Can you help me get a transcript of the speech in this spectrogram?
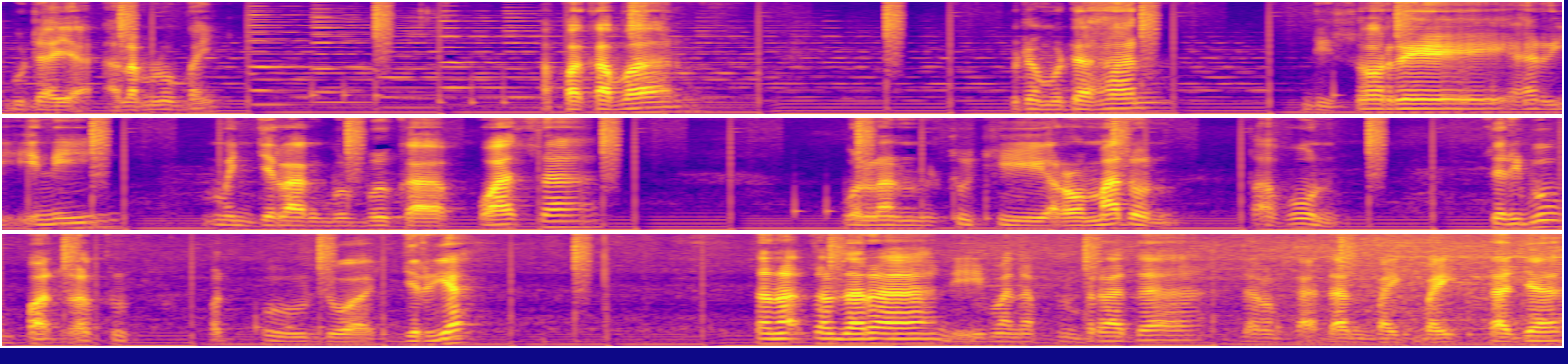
budaya alam lumai. Apa kabar? Mudah-mudahan di sore hari ini menjelang berbuka puasa bulan suci Ramadan tahun 1442 Hijriah Sanak saudara di mana pun berada dalam keadaan baik-baik saja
